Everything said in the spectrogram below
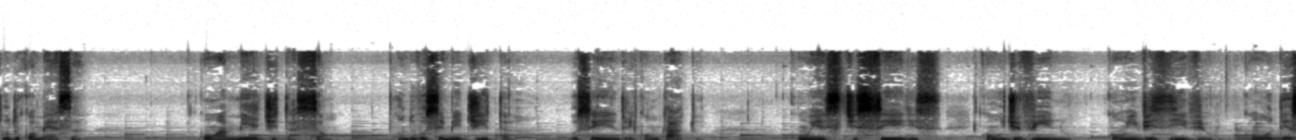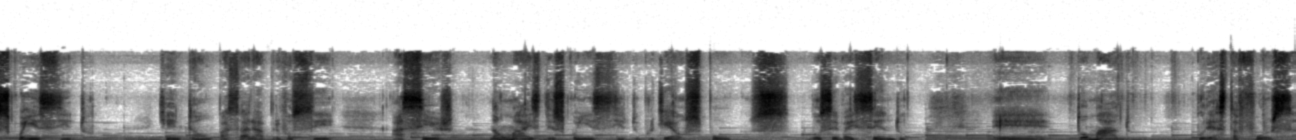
Tudo começa com a meditação. Quando você medita, você entra em contato com estes seres, com o divino, com o invisível, com o desconhecido, que então passará para você a ser não mais desconhecido, porque aos poucos você vai sendo é, tomado por esta força,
